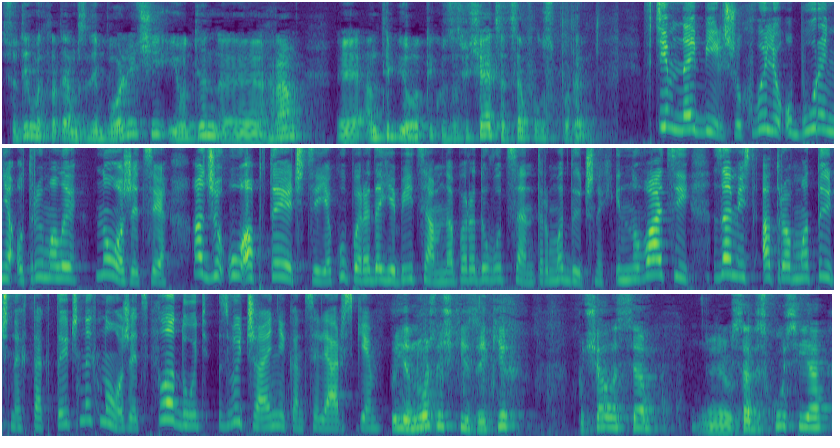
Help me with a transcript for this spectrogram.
сюди ми кладемо знеболюючий і 1 грам е, антибіотику. Зазвичай це цефалоспорин. Втім, найбільшу хвилю обурення отримали ножиці, адже у аптечці, яку передає бійцям на передову центр медичних інновацій, замість атравматичних тактичних ножиць кладуть звичайні канцелярські. Є ножнички, з яких почалася е, вся дискусія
